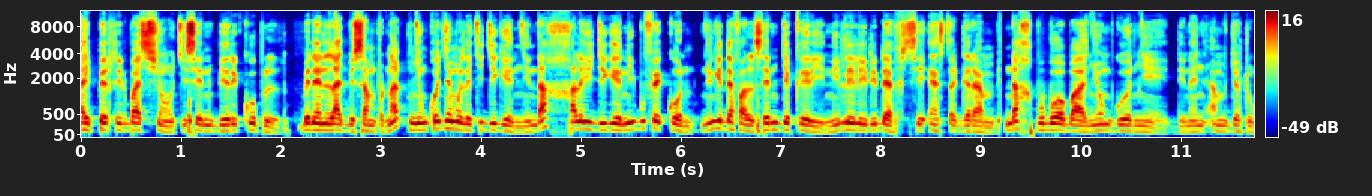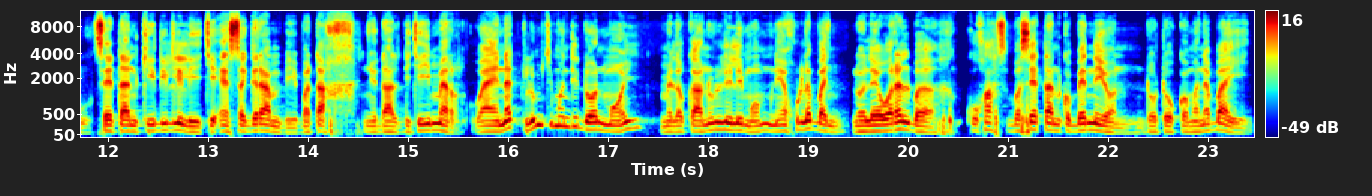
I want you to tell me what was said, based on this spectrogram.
ay perturbation ci seen biiri couple. Beneen laaj bi samp nag ñu ngi ko jëmale ci jigéen ñi ndax xale yu jigéen yi bu fekkoon ñu ngi defal seen jëkkër yi ni Lily di def ci Instagram bi ndax bu boobaa ñoom góor ñee dinañ am jotu seetaan kii di Lily ci Instagram bi ba tax ñu daal di ciy mer. waaye nag lu mu ci mën di doon mooy melokaanu Lily moom neexu la bañ. loolee waral ba ku xas ba seetaan ko benn yoon dootoo ko mën a bàyyi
